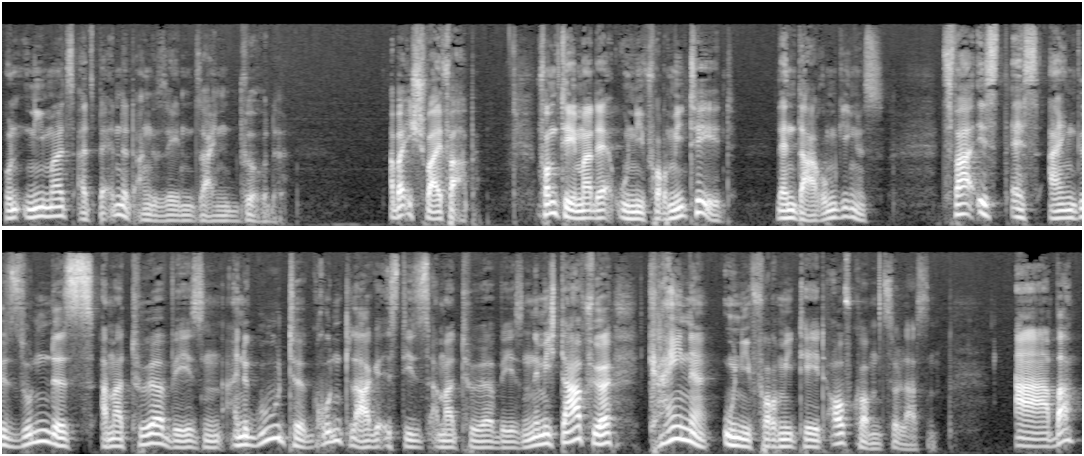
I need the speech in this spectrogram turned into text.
und niemals als beendet angesehen sein würde. Aber ich schweife ab vom Thema der Uniformität, denn darum ging es. Zwar ist es ein gesundes Amateurwesen, eine gute Grundlage ist dieses Amateurwesen, nämlich dafür, keine Uniformität aufkommen zu lassen. Aber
